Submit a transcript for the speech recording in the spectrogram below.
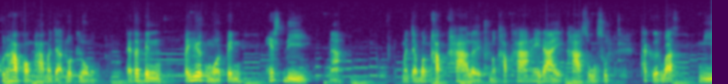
คุณภาพของภาพมันจะลดลง แต่ถ้าเป็นไปเลือกโหมดเป็น HD นะมันจะบังคับค่าเลย บังคับค่าให้ได้ค่าสูงสุด ถ้าเกิดว่ามี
